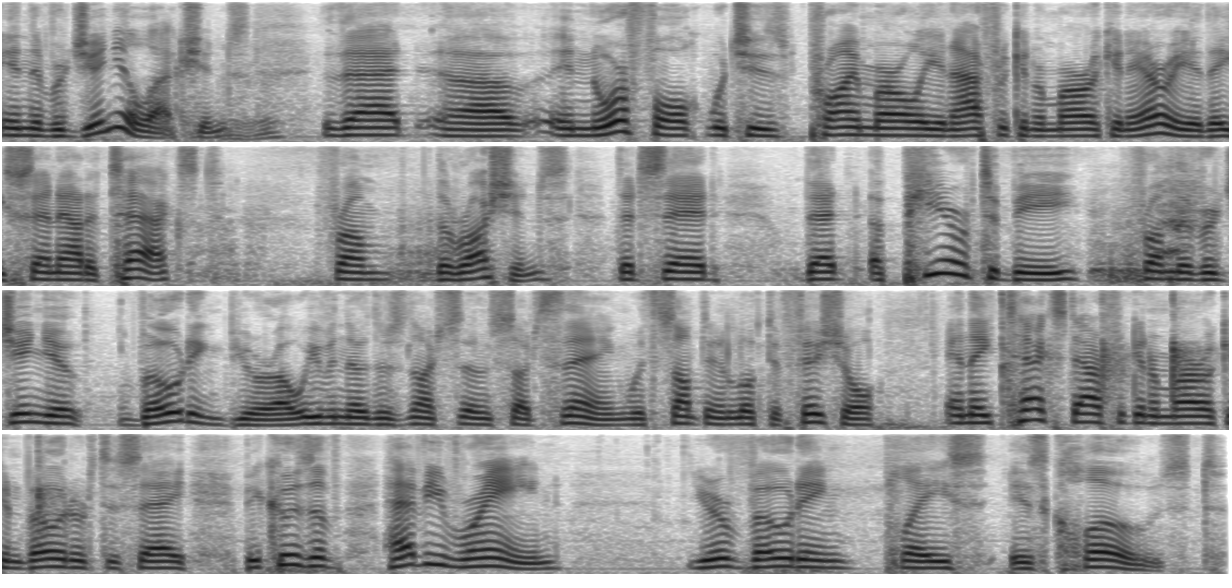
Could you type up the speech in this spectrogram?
in the Virginia elections mm-hmm. that uh, in Norfolk, which is primarily an African American area, they sent out a text from the Russians that said that appeared to be from the Virginia Voting Bureau, even though there's not no such thing, with something that looked official. And they text African American voters to say, because of heavy rain, your voting place is closed.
